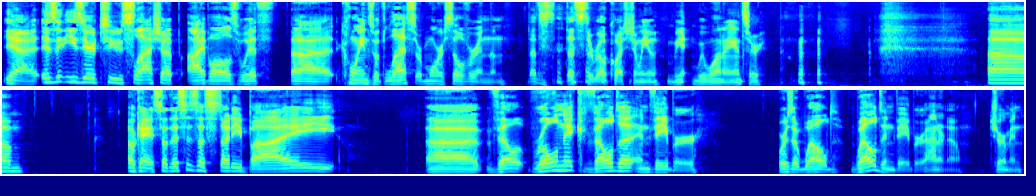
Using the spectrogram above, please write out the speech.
Yeah, is it easier to slash up eyeballs with uh, coins with less or more silver in them? That's that's the real question we we, we want to answer. um, okay, so this is a study by uh, Vel- Rolnick, Velde, and Weber, or is it Weld Weld and Weber? I don't know, German.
